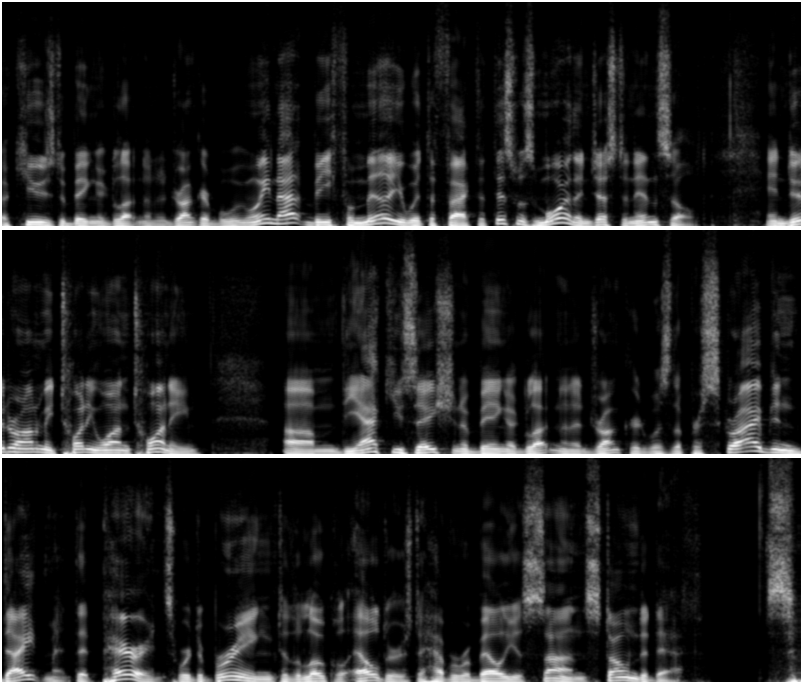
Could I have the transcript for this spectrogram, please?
accused of being a glutton and a drunkard, but we may not be familiar with the fact that this was more than just an insult. In Deuteronomy twenty-one twenty, um, the accusation of being a glutton and a drunkard was the prescribed indictment that parents were to bring to the local elders to have a rebellious son stoned to death. So.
